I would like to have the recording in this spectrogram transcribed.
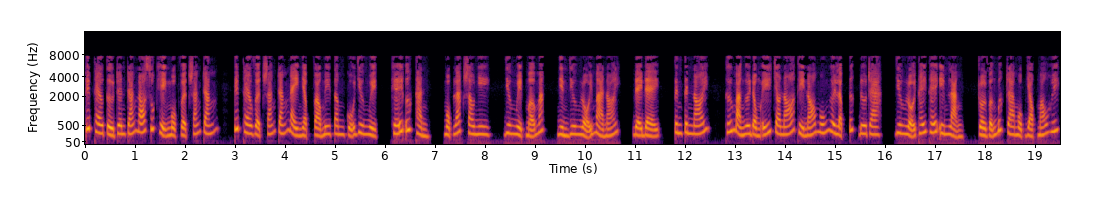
Tiếp theo từ trên trán nó xuất hiện một vệt sáng trắng, tiếp theo vệt sáng trắng này nhập vào mi tâm của Dương Nguyệt, khế ước thành. Một lát sau nhi, Dương Nguyệt mở mắt, nhìn Dương lỗi mà nói, đệ đệ, tinh tinh nói, thứ mà ngươi đồng ý cho nó thì nó muốn ngươi lập tức đưa ra. Dương lỗi thấy thế im lặng, rồi vẫn bứt ra một giọt máu huyết.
